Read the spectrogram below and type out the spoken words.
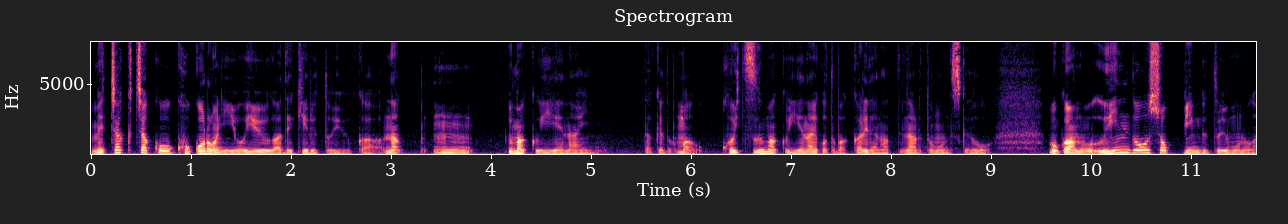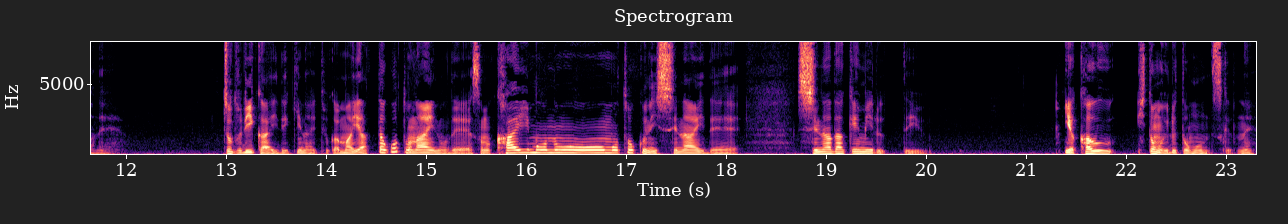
めちゃくちゃこう心に余裕ができるというかな、うん、うまく言えないんだけどまあこいつうまく言えないことばっかりだなってなると思うんですけど僕はあのウィンドウショッピングというものがねちょっと理解できないというかまあやったことないのでその買い物も特にしないで品だけ見るっていういや買う人もいると思うんですけどね。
